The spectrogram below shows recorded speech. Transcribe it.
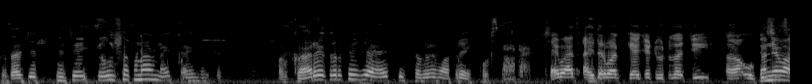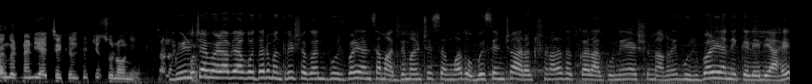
कदाचित तिथे येऊ शकणार नाही काही नाही. पण कार्यकर्ते जे आहेत ते सगळे मात्र एकवटणार आहेत साहेब आज हैदराबाद गॅजेट ओबीसी धन्यवाद. संघटनांनी याची केली त्याची सुनावणी. बीडच्या मेळाव्या अगोदर मंत्री छगन भुजबळ यांचा माध्यमांशी संवाद ओबीसींच्या आरक्षणाला धक्का लागू नये अशी मागणी भुजबळ यांनी केलेली आहे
